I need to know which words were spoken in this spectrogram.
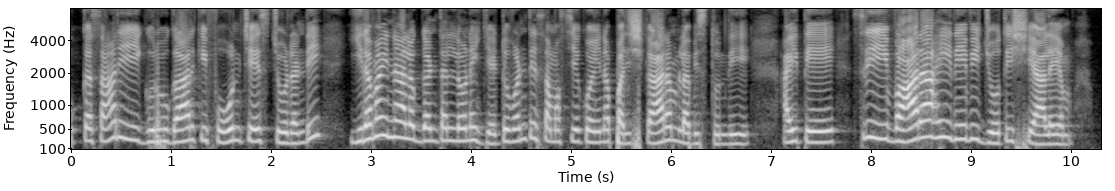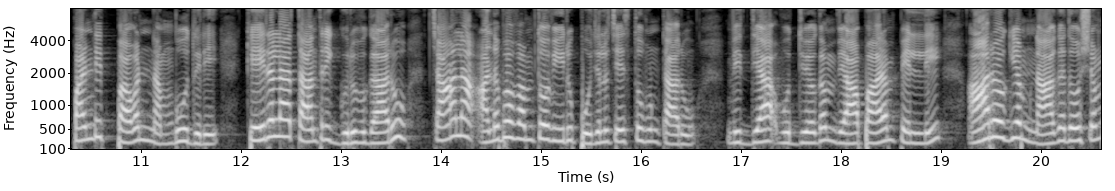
ఒక్కసారి గురువుగారికి గురువు గారికి ఫోన్ చేసి చూడండి. ఇరవై నాలుగు గంటల్లోనే ఎటువంటి సమస్యకు అయినా పరిష్కారం లభిస్తుంది. అయితే శ్రీ వారాహిదేవి జ్యోతిష్యాలయం పండిత్ పవన్ నంబూదిరి కేరళ తాంత్రిక్ గురువు గారు చాలా అనుభవంతో వీరు పూజలు చేస్తూ ఉంటారు. విద్య ఉద్యోగం వ్యాపారం పెళ్ళి ఆరోగ్యం నాగదోషం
